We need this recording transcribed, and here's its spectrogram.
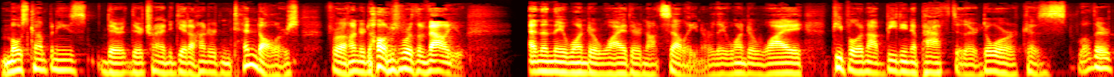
Most companies they're they're trying to get $110 for $100 worth of value and then they wonder why they're not selling or they wonder why people are not beating a path to their door because well they're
